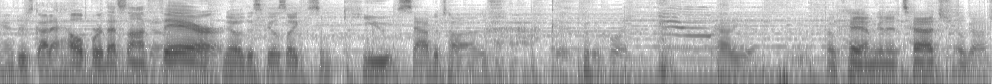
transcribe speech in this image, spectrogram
Andrew's got a helper. That's not God. fair. No, this feels like some cute sabotage. Good, good boy. Proud of you. Okay, I'm gonna attach, oh gosh.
